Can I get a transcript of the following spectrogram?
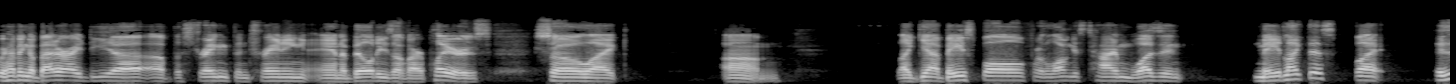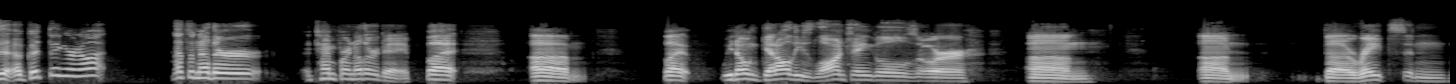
we're having a better idea of the strength and training and abilities of our players. So like, um, like yeah, baseball for the longest time wasn't made like this, but is it a good thing or not? That's another time for another day. But um, but we don't get all these launch angles or um, um, the rates and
